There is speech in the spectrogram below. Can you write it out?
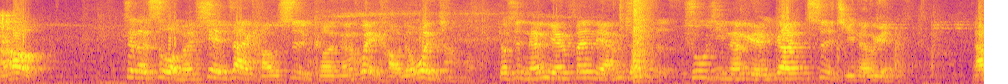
然后这个是我们现在考试可能会考的问题，就是能源分两种。初级能源跟次级能源，啊，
